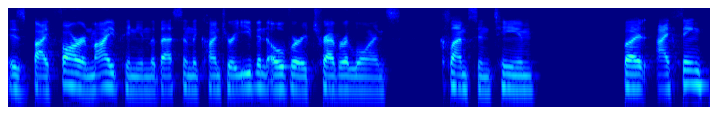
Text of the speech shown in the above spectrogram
is by far, in my opinion, the best in the country, even over Trevor Lawrence Clemson team. But I think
